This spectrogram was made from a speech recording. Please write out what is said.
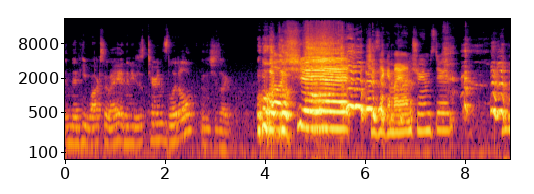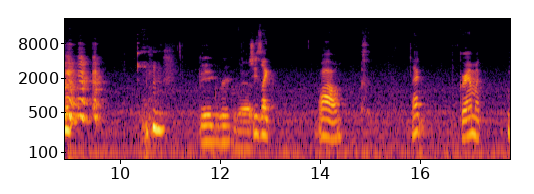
And then he walks away and then he just turns little and then she's like What oh the shit! fuck?" She's like, am I on shrooms, dude? Big regret. She's like, wow. That grandma.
